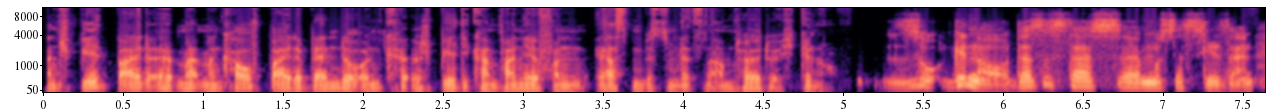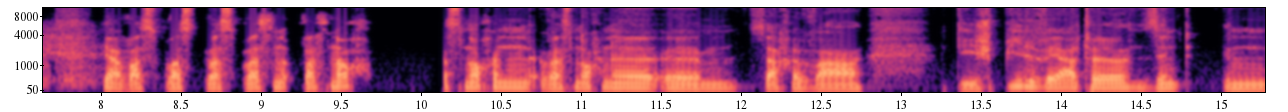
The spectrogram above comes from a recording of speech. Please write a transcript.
Man spielt beide, äh, man, man kauft beide Bände und spielt die Kampagne von ersten bis zum letzten Abenteuer durch, genau. So, genau, das ist das, äh, muss das Ziel sein. Ja, was, was, was, was, was noch, was noch ein, was noch eine ähm, Sache war, die Spielwerte sind in,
